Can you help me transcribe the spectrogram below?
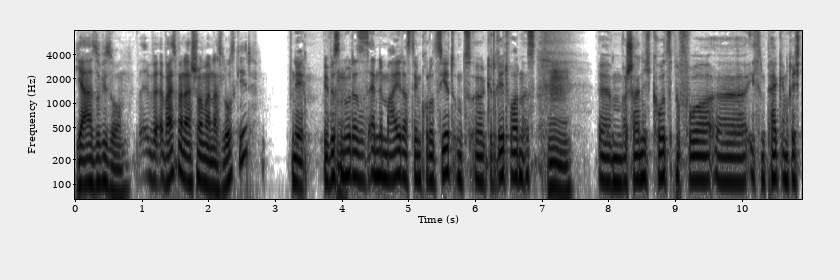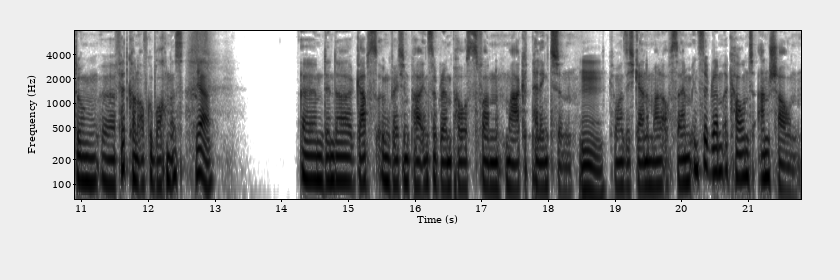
Ja, sowieso. Weiß man da schon, wann das losgeht? Nee, wir wissen hm. nur, dass es Ende Mai das Ding produziert und äh, gedreht worden ist. Hm. Ähm, wahrscheinlich kurz bevor äh, Ethan Peck in Richtung äh, FedCon aufgebrochen ist. Ja. Ähm, denn da gab es irgendwelche ein paar Instagram-Posts von Mark Pellington. Hm. Kann man sich gerne mal auf seinem Instagram-Account anschauen.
